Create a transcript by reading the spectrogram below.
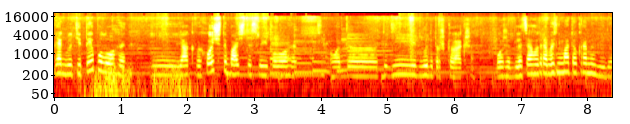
як будуть іти пологи, і як ви хочете бачити свої пологи. От е, тоді буде трошки легше. Боже, для цього треба знімати окреме відео.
